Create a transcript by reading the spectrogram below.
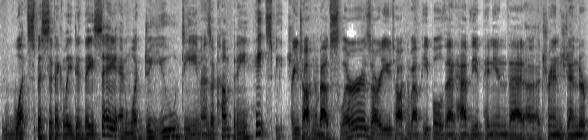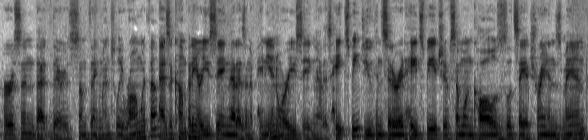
what specifically did they say and what do you deem as a company hate speech? Are you talking about slurs? Are you talking about people that have the opinion that a, a transgender person that there's something mentally wrong with them? As a company, are you seeing that as an opinion or are you seeing that as hate speech? Do you consider it hate speech if someone calls, let's say, a trans man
